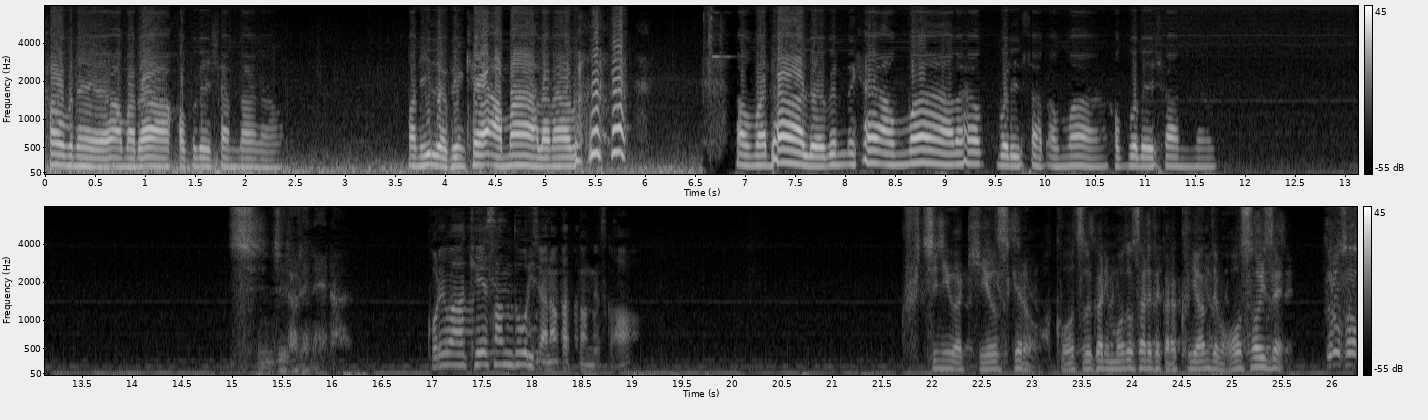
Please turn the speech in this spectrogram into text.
เข้าไปใน Armada Corporation ได้แล้ว ตอนนี้เหลือเพียงแค่อาม่าแล้วนะครับ Armada เหลือเป็นแค่อาม่านะครับ บริษัทอาม่า Corporation นะครับ 信じられねえな。これは計算通りじゃなかったんですか 口には気をつけろ。交通課に戻されてから悔やんでも遅いぜ。黒沢、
